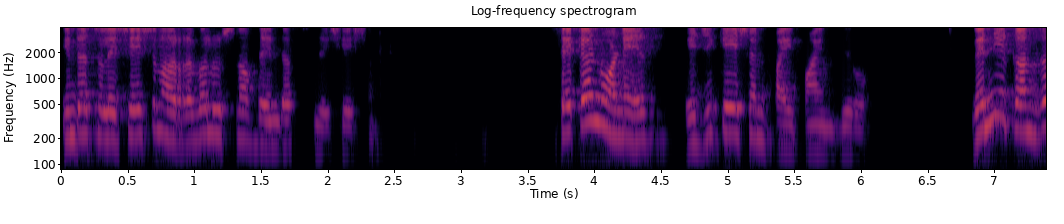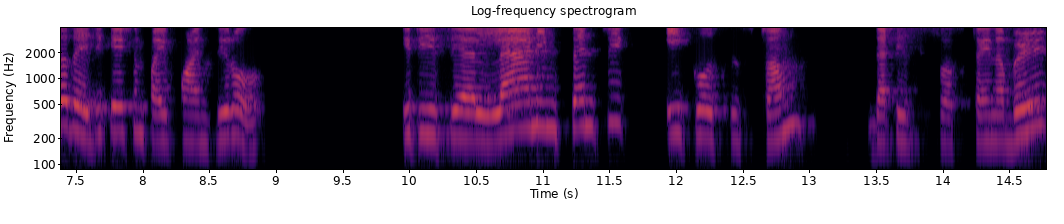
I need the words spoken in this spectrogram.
industrialization or revolution of the industrialization. Second one is education 5.0. When you consider the education 5.0, it is a learning centric ecosystem that is sustainable,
